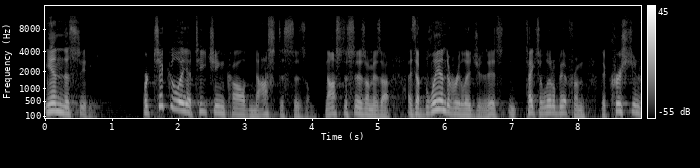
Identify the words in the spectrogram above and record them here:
in the city particularly a teaching called Gnosticism. Gnosticism is a, is a blend of religions. It takes a little bit from the Christian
